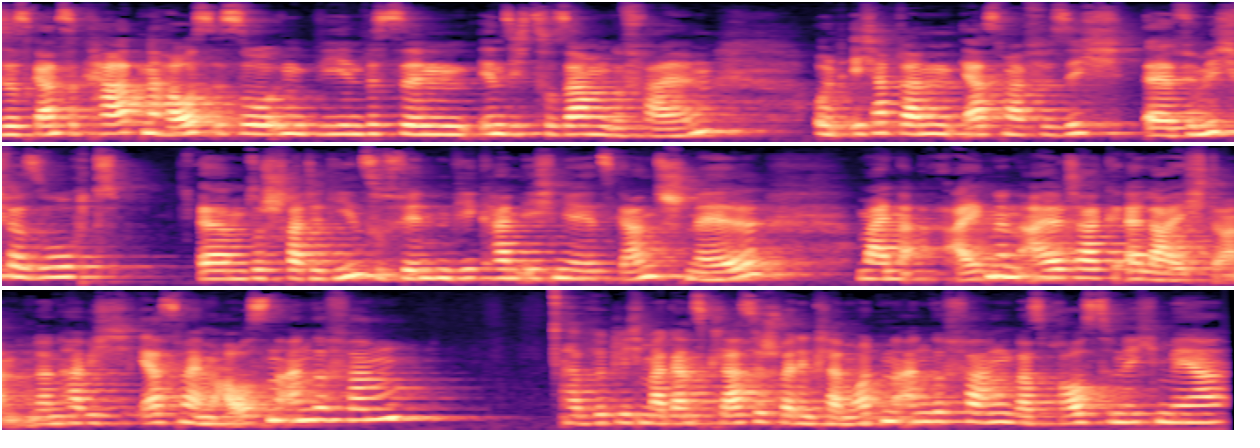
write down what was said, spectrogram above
dieses ganze Kartenhaus ist so irgendwie ein bisschen in sich zusammengefallen. Und ich habe dann erstmal für sich, äh, für mich versucht, ähm, so Strategien zu finden, wie kann ich mir jetzt ganz schnell meinen eigenen Alltag erleichtern. Und dann habe ich erstmal im Außen angefangen, habe wirklich mal ganz klassisch bei den Klamotten angefangen, was brauchst du nicht mehr.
